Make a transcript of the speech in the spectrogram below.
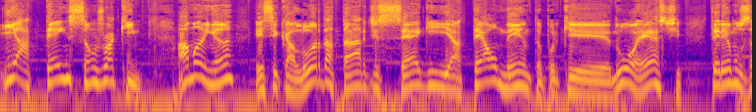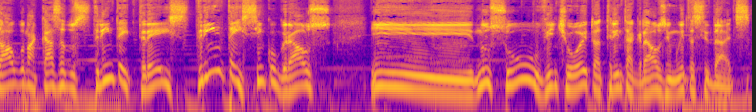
e até em São Joaquim. Amanhã, esse calor da tarde segue e até aumenta, porque no oeste teremos algo na casa dos 33, 35 graus e no sul 28 a 30 graus em muitas cidades.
